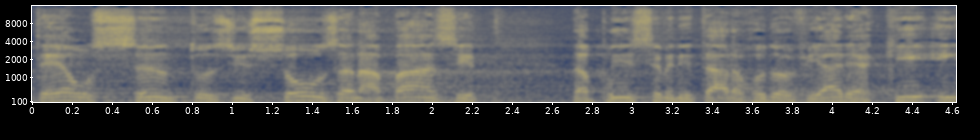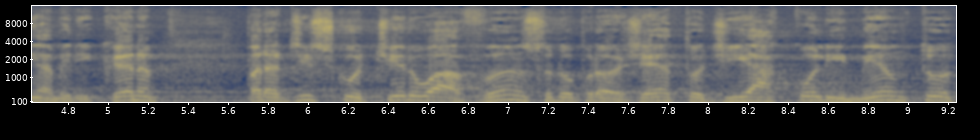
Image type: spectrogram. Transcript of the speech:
Tel Santos de Souza na base da Polícia Militar Rodoviária aqui em Americana para discutir o avanço do projeto de acolhimento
